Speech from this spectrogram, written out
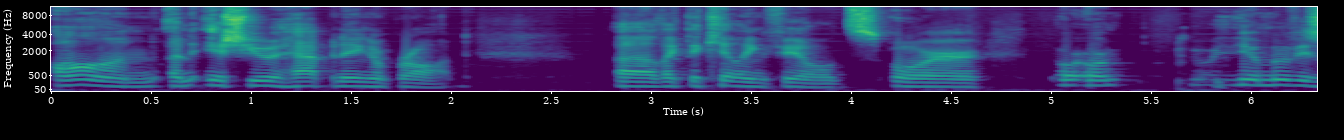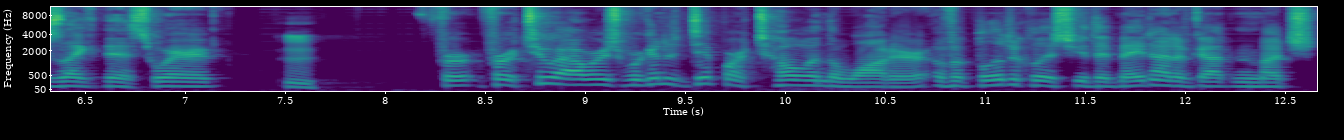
on an issue happening abroad, uh, like the Killing Fields, or or, or you know, movies like this where for for two hours we're going to dip our toe in the water of a political issue that may not have gotten much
